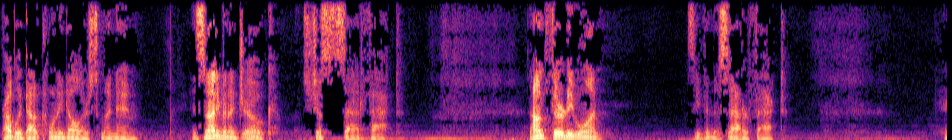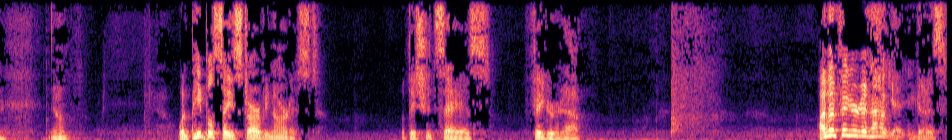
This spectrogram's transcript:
Probably about $20 to my name. It's not even a joke, it's just a sad fact. And I'm 31. It's even a sadder fact. Know? When people say starving artist, what they should say is figure it out. I haven't figured it out yet, you guys.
